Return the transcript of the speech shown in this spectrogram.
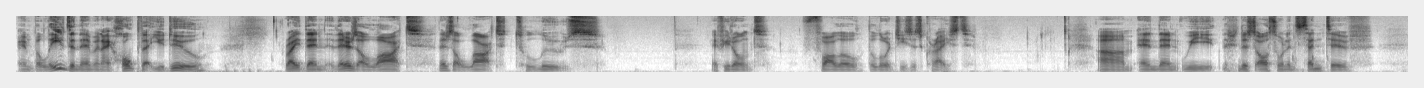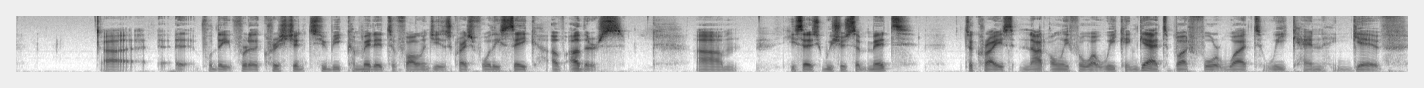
and believed in them, and I hope that you do, right? Then there's a lot there's a lot to lose if you don't follow the Lord Jesus Christ. Um, and then we there's also an incentive uh, for the for the Christian to be committed to following Jesus Christ for the sake of others. Um, he says we should submit to Christ not only for what we can get, but for what we can give.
